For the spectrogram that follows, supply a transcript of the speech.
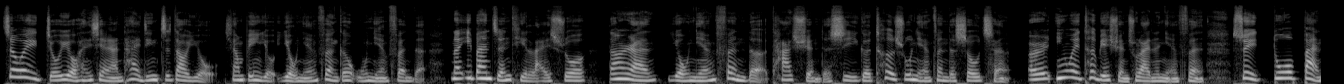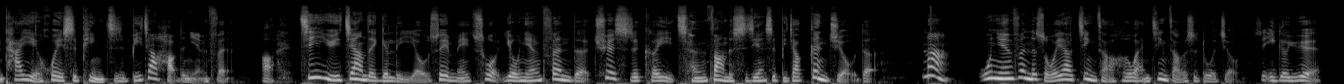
这位酒友很显然他已经知道有香槟有有年份跟无年份的。那一般整体来说，当然有年份的，他选的是一个特殊年份的收成，而因为特别选出来的年份，所以多半它也会是品质比较好的年份。啊，基于这样的一个理由，所以没错，有年份的确实可以存放的时间是比较更久的。那无年份的所谓要尽早喝完，尽早的是多久？是一个月、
